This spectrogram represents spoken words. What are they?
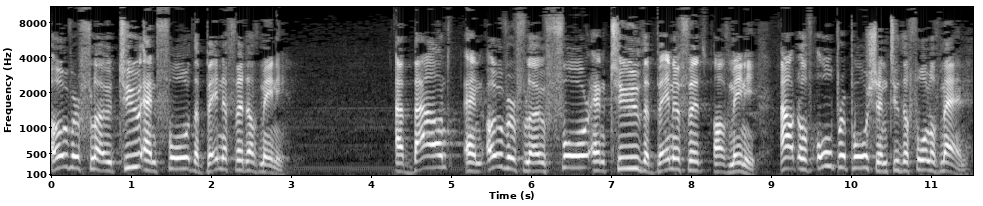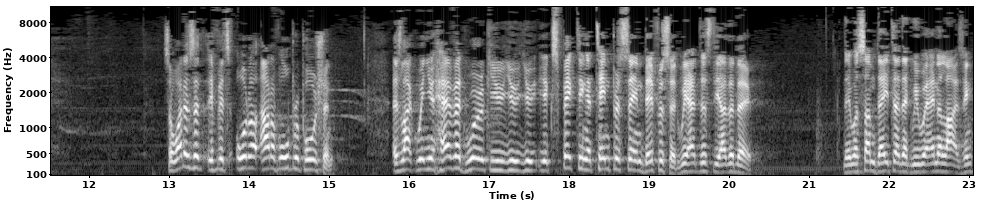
overflow to and for the benefit of many. Abound and overflow for and to the benefit of many, out of all proportion to the fall of man. So what is it if it's out of all proportion? It's like when you have at work, you, you, you're expecting a 10% deficit. We had this the other day. There was some data that we were analyzing,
